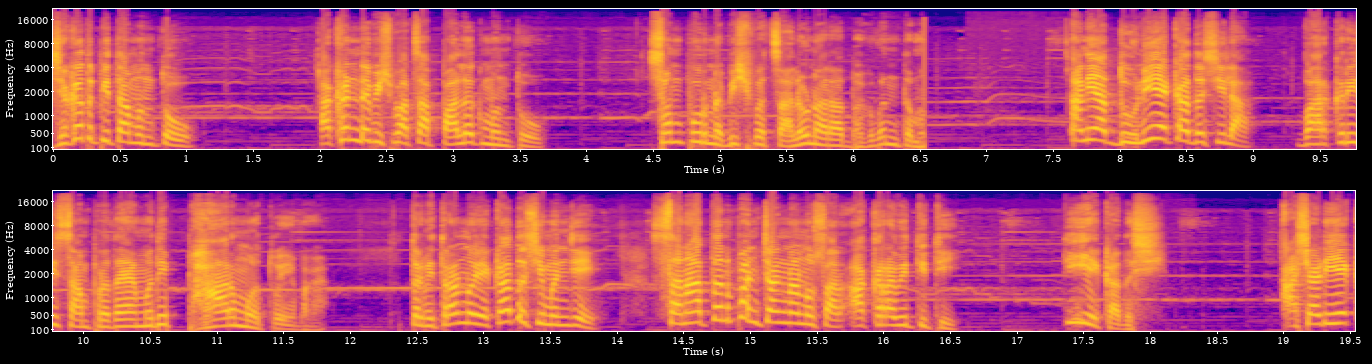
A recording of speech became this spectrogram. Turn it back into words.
जगतपिता म्हणतो अखंड विश्वाचा पालक म्हणतो संपूर्ण विश्व चालवणारा भगवंत म्हणून आणि या दोन्ही एकादशीला वारकरी संप्रदायामध्ये फार महत्त्व आहे बघा. तर मित्रांनो एकादशी म्हणजे सनातन पंचांगानुसार अकरावी तिथी ती एकादशी. आषाढी एक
